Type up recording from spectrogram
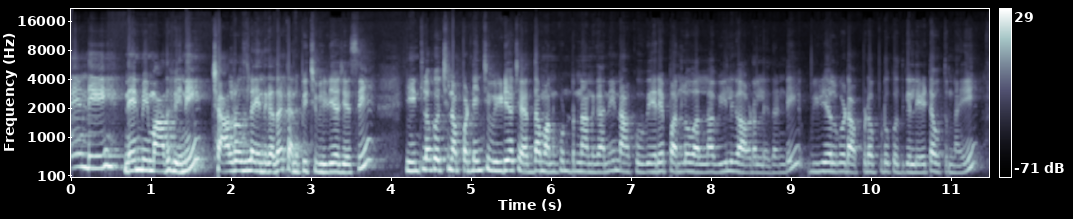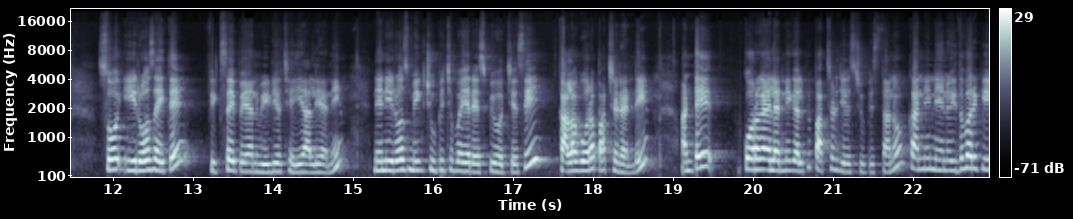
హాయ్ అండి. నేను మీ మాధవిని. చాలా రోజులైంది కదా కనిపించి వీడియో చేసి. ఇంట్లోకి వచ్చినప్పటి నుంచి వీడియో చేద్దాం అనుకుంటున్నాను కానీ నాకు వేరే పనుల వల్ల వీలు కావడం లేదండి. వీడియోలు కూడా అప్పుడప్పుడు కొద్దిగా లేట్ అవుతున్నాయి. సో ఈ రోజైతే అయితే ఫిక్స్ అయిపోయాను వీడియో చేయాలి అని. నేను ఈరోజు మీకు చూపించబోయే రెసిపీ వచ్చేసి కలగూర పచ్చడి అండి. అంటే కూరగాయలన్నీ కలిపి పచ్చడి చేసి చూపిస్తాను. కానీ నేను ఇదివరకు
